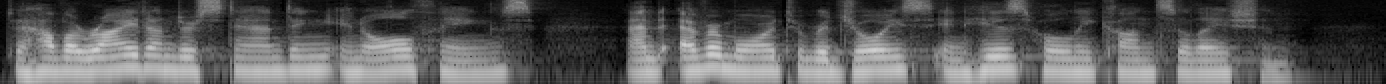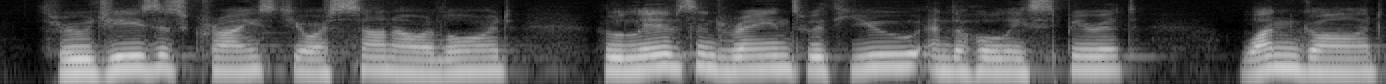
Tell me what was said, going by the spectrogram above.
to have a right understanding in all things, and evermore to rejoice in his holy consolation. Through Jesus Christ, your Son, our Lord, who lives and reigns with you and the Holy Spirit, one God,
